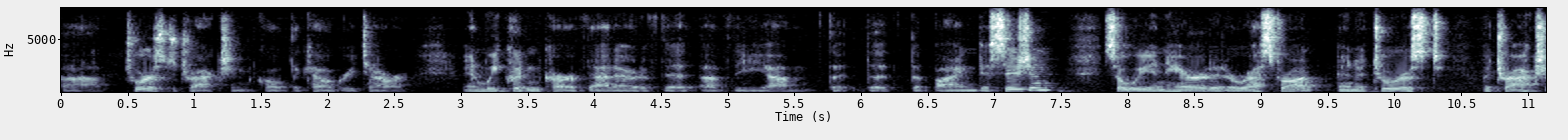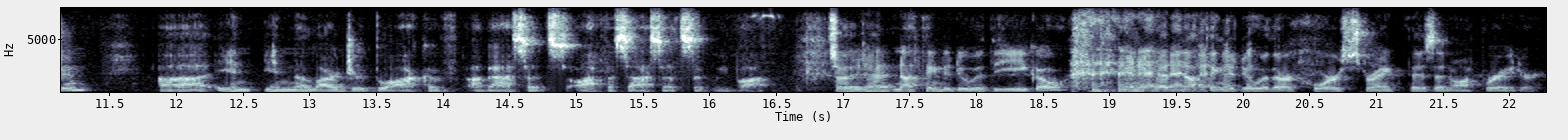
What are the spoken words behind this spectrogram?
uh, tourist attraction called the Calgary Tower, and we couldn't carve that out of the of the, um, the, the the buying decision. So we inherited a restaurant and a tourist attraction, uh, in in the larger block of, of assets, office assets that we bought. So it had nothing to do with the ego, and it had nothing to do with our core strength as an operator.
